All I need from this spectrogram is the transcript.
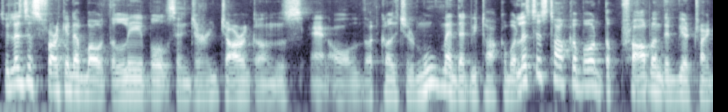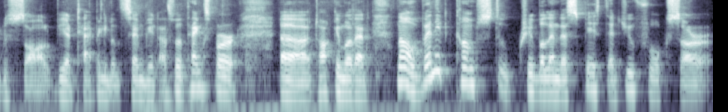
So let's just forget about the labels and jargons and all the cultural movement that we talk about. Let's just talk about the problem that we are trying to solve. We are tapping into the same data. So thanks for uh, talking about that. Now, when it comes to Cribl and the space that you folks folks are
